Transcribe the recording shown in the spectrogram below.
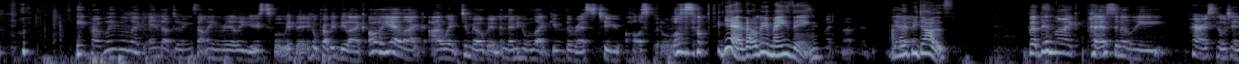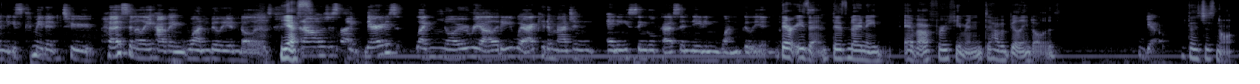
He probably will like end up doing something really useful with it. He'll probably be like, "Oh yeah, like I went to Melbourne," and then he'll like give the rest to a hospital or something. yeah, that would be amazing. I Yeah. hope he does. But then, like personally, Paris Hilton is committed to personally having one billion dollars, Yes. and I was just like, there is like no reality where I could imagine any single person needing one billion. There isn't. There's no need ever for a human to have a billion dollars. Yeah. There's just not.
